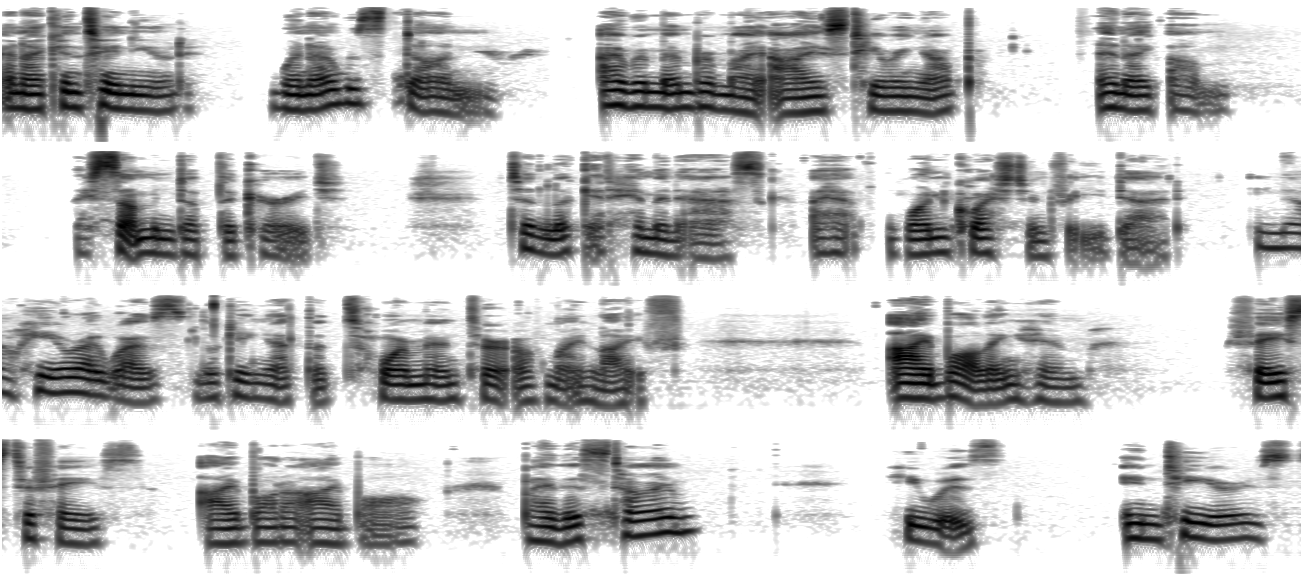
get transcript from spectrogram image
And I continued. When I was done, I remember my eyes tearing up and I um I summoned up the courage to look at him and ask, I have one question for you, Dad. Now, here I was looking at the tormentor of my life, eyeballing him face to face, eyeball to eyeball. By this time, he was in tears,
